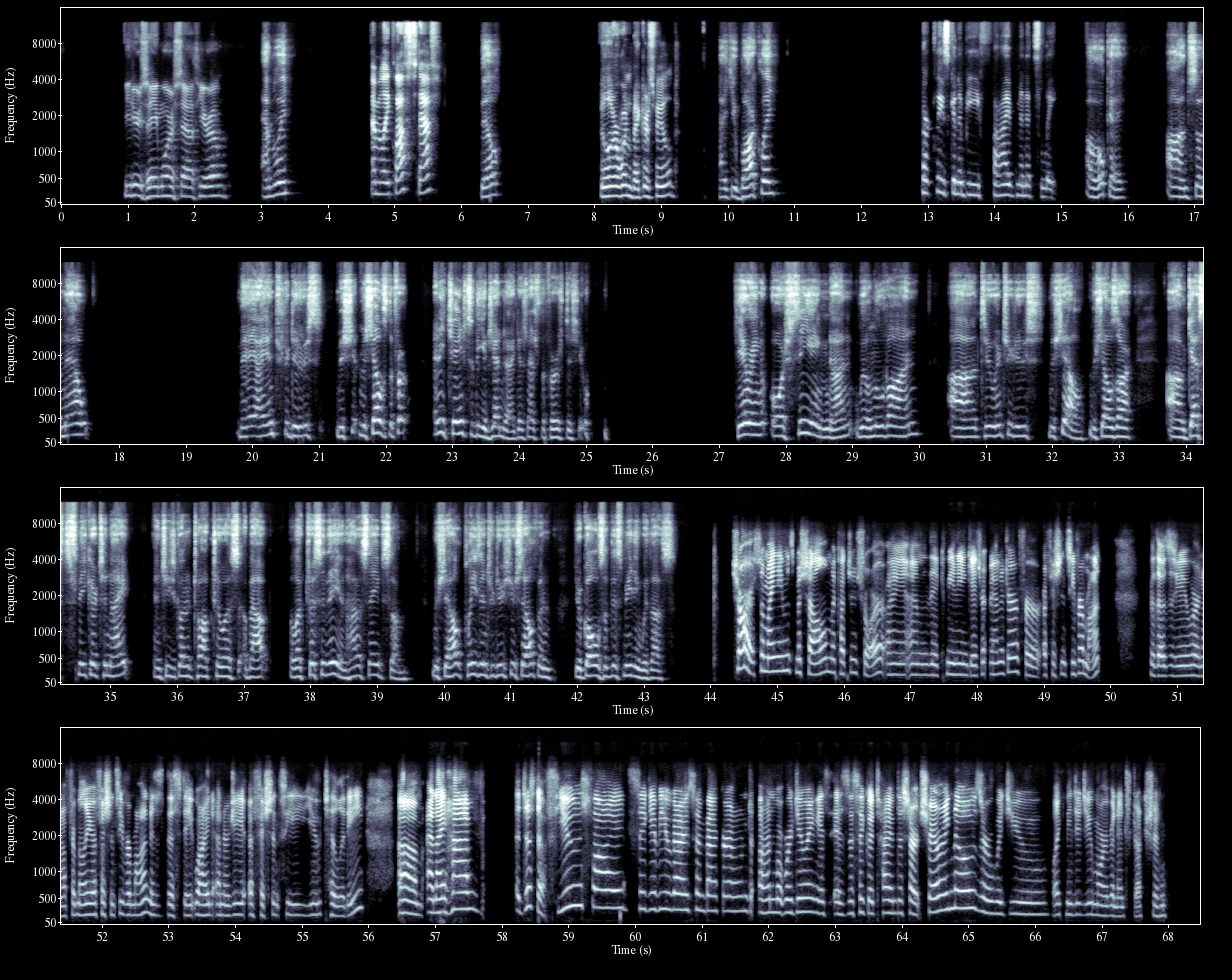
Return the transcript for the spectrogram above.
Peter Zamor, South Hero. Emily, Emily Clough, staff. Bill, Bill Irwin, Bakersfield. thank you, Barclay. Berkeley's gonna be five minutes late. Oh, okay. Um, so now may I introduce Mich- Michelle's the first, any change to the agenda? I guess that's the first issue. Hearing or seeing none, we'll move on uh, to introduce Michelle. Michelle's our uh, guest speaker tonight, and she's going to talk to us about electricity and how to save some. Michelle, please introduce yourself and your goals of this meeting with us. Sure. So my name is Michelle McCutcheon Shore. I am the Community Engagement Manager for Efficiency Vermont. For those of you who are not familiar, Efficiency Vermont is the statewide energy efficiency utility. Um, and I have just a few slides to give you guys some background on what we're doing. Is, is this a good time to start sharing those, or would you like me to do more of an introduction?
